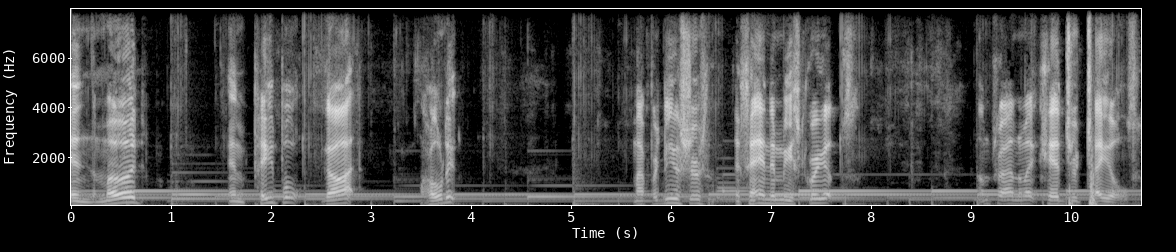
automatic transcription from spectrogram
in the mud, and people got hold it. My producer is handing me scripts. I'm trying to make heads or tails.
